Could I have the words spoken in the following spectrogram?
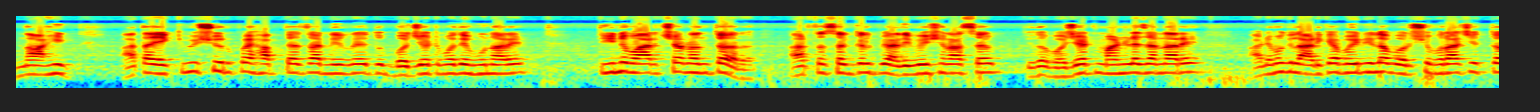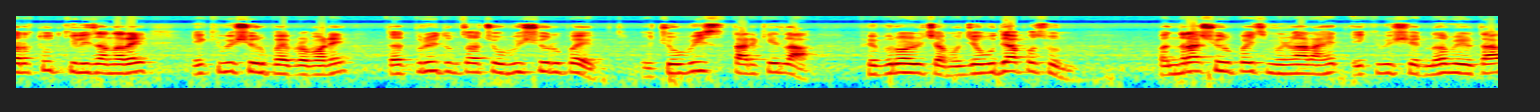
नाहीत. आता एकवीसशे रुपये हप्त्याचा निर्णय तो बजेटमध्ये होणार आहे. तीन मार्चच्या नंतर अर्थसंकल्पीय अधिवेशन असं तिथं बजेट मांडलं जाणार आहे. आणि मग लाडक्या बहिणीला वर्षभराची तरतूद केली जाणार आहे एकवीसशे रुपयाप्रमाणे. तत्पूर्वी तुमचा चोवीसशे रुपये चोवीस तारखेला फेब्रुवारीच्या म्हणजे उद्यापासून पंधराशे रुपयेच मिळणार आहेत. एकवीसशे न मिळता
